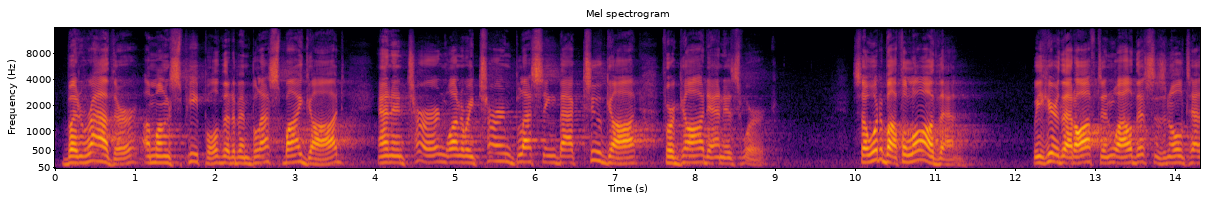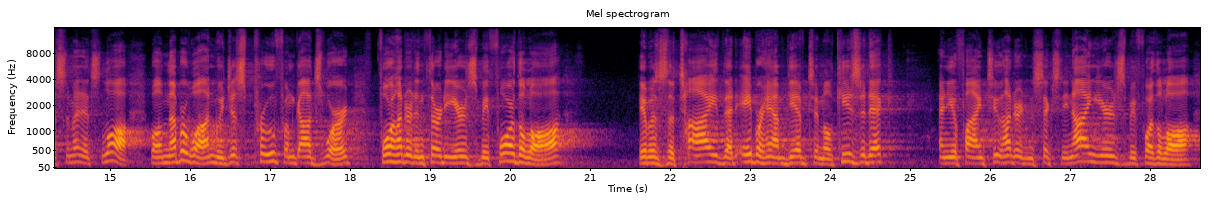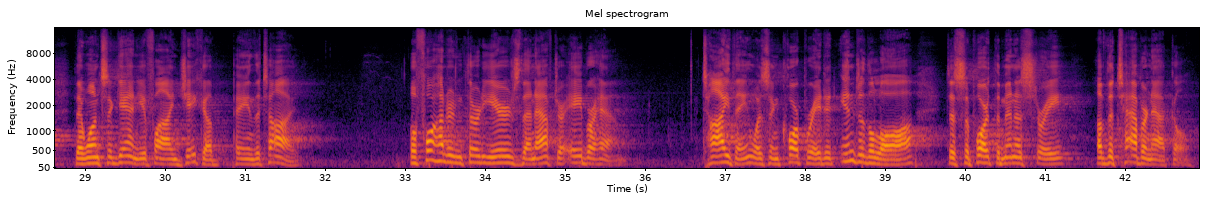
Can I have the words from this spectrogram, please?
but rather amongst people that have been blessed by God and in turn want to return blessing back to God for God and His work. So, what about the law then? We hear that often. Well, this is an Old Testament, it's law. Well, number one, we just proved from God's Word, 430 years before the law, it was the tithe that Abraham gave to Melchizedek, and you find 269 years before the law that once again you find Jacob paying the tithe. Well, 430 years then after Abraham, tithing was incorporated into the law to support the ministry of the tabernacle.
